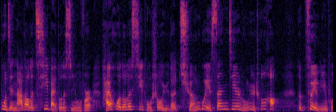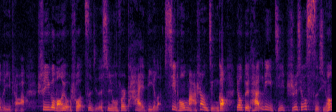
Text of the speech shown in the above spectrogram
不仅拿到了七百多的信用分，还获得了系统授予的权贵三阶荣誉称号。那最离谱的一条啊，是一个网友说自己的信用分太低了，系统马上警告要对他立即执行死刑，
